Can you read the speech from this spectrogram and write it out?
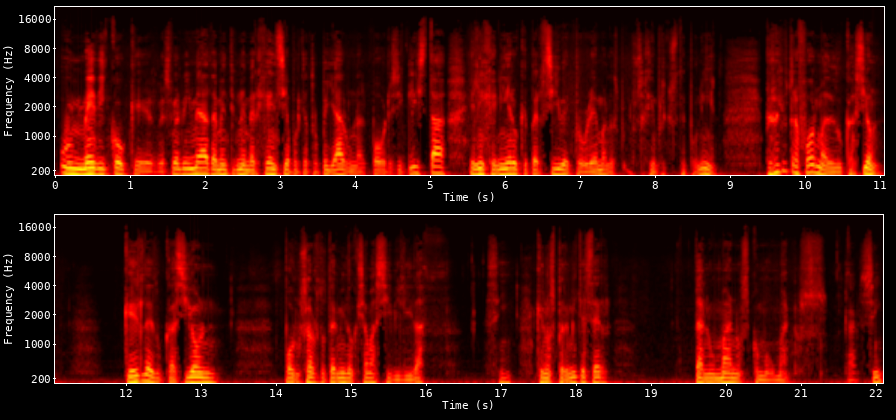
un médico que resuelve inmediatamente una emergencia porque atropellaron al pobre ciclista, el ingeniero que percibe el problema, los, ejemplos que usted ponía. Pero hay otra forma de educación, que es la educación, por usar otro término que se llama civilidad, ¿sí? que nos permite ser tan humanos como humanos. ¿Sí?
